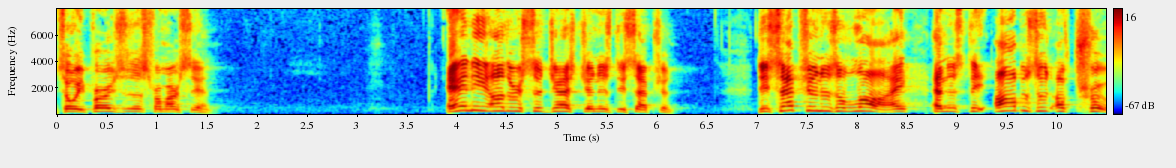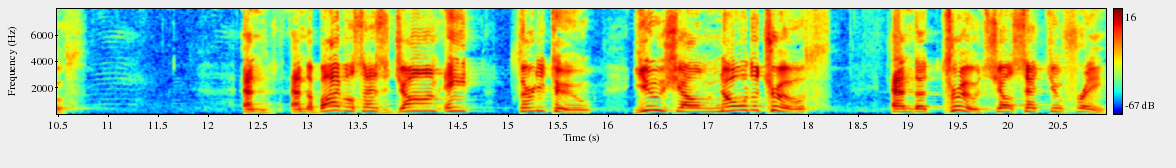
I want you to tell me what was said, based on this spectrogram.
And so he purges us from our sin. Any other suggestion is deception. Deception is a lie and it's the opposite of truth. And, and the Bible says, John 8 32, you shall know the truth, and the truth shall set you free.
